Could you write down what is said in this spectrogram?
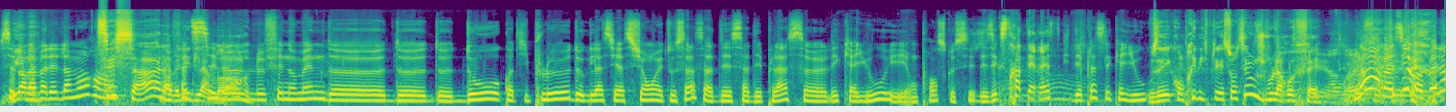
C'est Oui, dans la vallée de la mort. hein. C'est ça, la en vallée fait, de la c'est mort. Le, le phénomène de de- de- d'eau quand il pleut, de glaciation et tout ça, ça, dé- ça déplace euh, les cailloux et on pense que c'est des extraterrestres qui déplacent les cailloux. Vous avez compris l'explication de ça ou je vous la refais Non, vas-y, refais-la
